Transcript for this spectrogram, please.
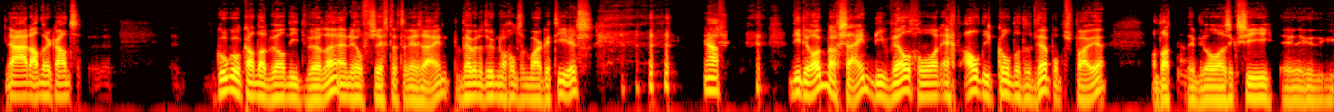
Ja, aan de andere kant, Google kan dat wel niet willen en heel voorzichtig erin zijn. We hebben natuurlijk nog onze marketeers. ja. Die er ook nog zijn, die wel gewoon echt al die content het web opspuien. Want dat, ik bedoel, als ik zie, eh,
